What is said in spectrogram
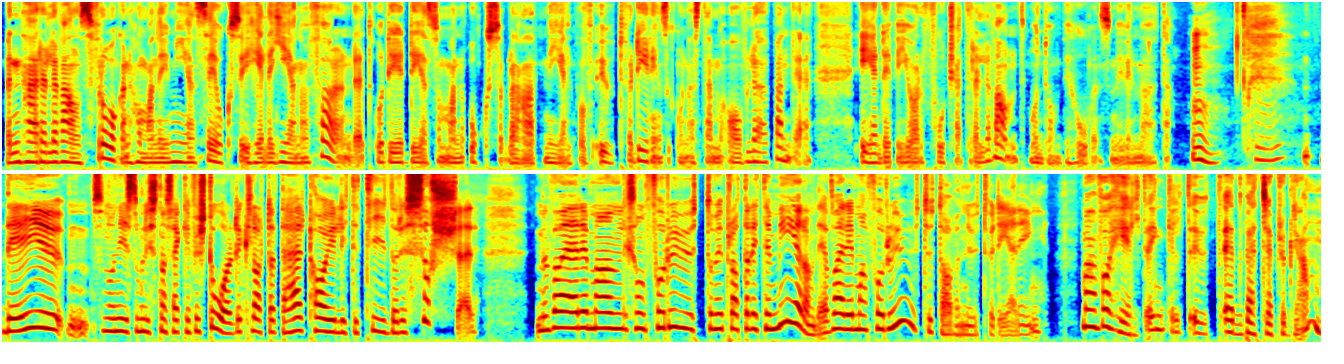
Men den här relevansfrågan har man ju med sig också i hela genomförandet och det är det som man också bland annat med hjälp av utvärdering ska kunna stämma av löpande. Är det vi gör fortsatt relevant mot de behoven som vi vill möta? Mm. Mm. Det är ju, som ni som lyssnar säkert förstår, det är klart att det här tar ju lite tid och resurser. Men vad är det man liksom får ut, om vi pratar lite mer om det, vad är det man får ut av en utvärdering? Man får helt enkelt ut ett bättre program.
